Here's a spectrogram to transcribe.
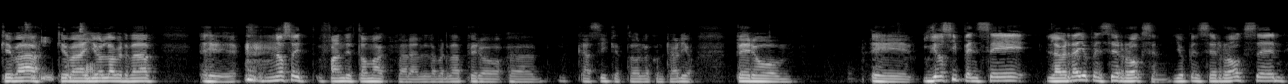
¿Qué va? ¿Qué va? Yo la verdad... Eh, no soy fan de Tomac, para la verdad, pero uh, casi que todo lo contrario. Pero eh, yo sí pensé, la verdad yo pensé Roxen, yo pensé Roxen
